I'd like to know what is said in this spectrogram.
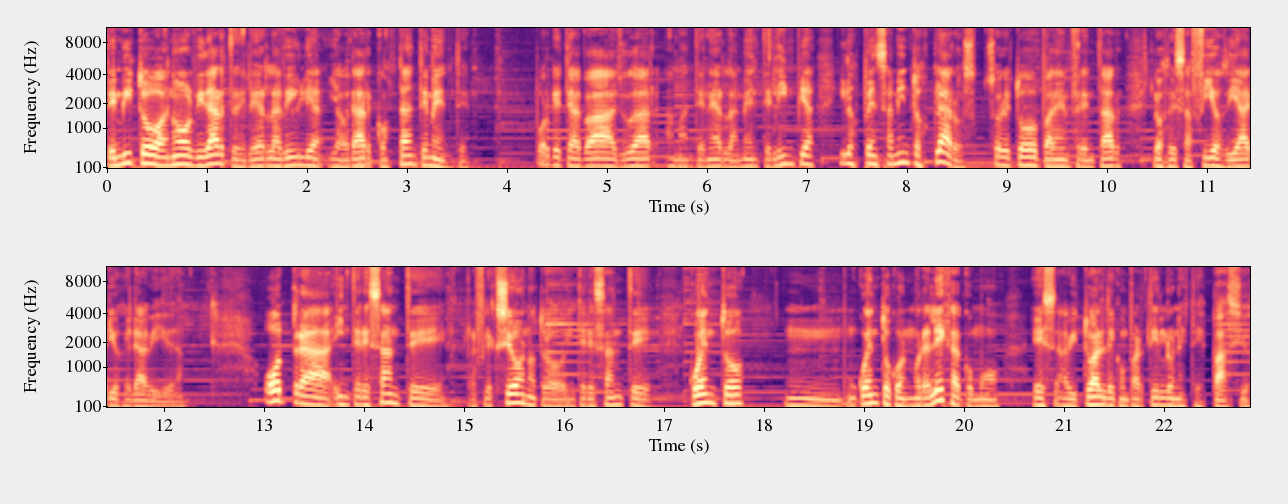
Te invito a no olvidarte de leer la Biblia y a orar constantemente, porque te va a ayudar a mantener la mente limpia y los pensamientos claros, sobre todo para enfrentar los desafíos diarios de la vida. Otra interesante reflexión, otro interesante cuento un, cuento con moraleja como es habitual de compartirlo en este espacio.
